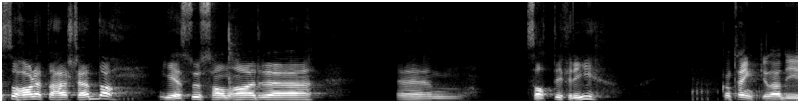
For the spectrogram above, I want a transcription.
så har dette her skjedd. da. Jesus han har eh, eh, satt de fri. Du kan tenke deg de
